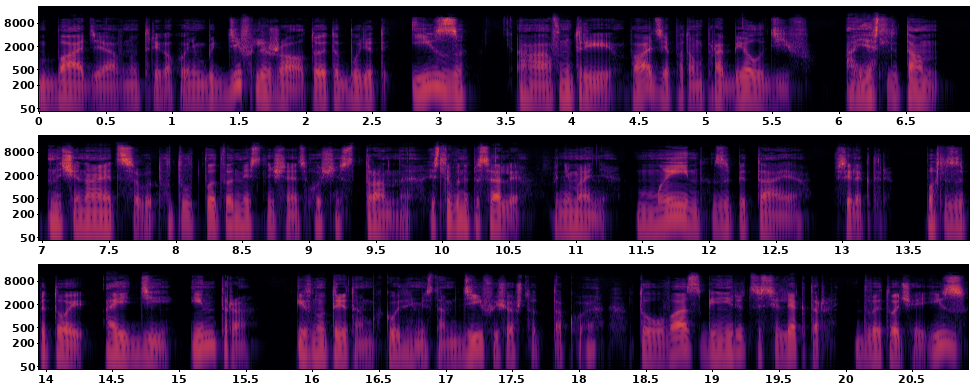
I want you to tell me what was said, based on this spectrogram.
body, а внутри какой-нибудь div лежал, то это будет is а внутри body, потом пробел div. А если там начинается, вот, вот, вот, вот в этом месте начинается очень странное. Если вы написали, внимание, main, запятая в селекторе, после запятой ID intro, и внутри там какой-нибудь там div, еще что-то такое, то у вас генерится селектор двоеточие из,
